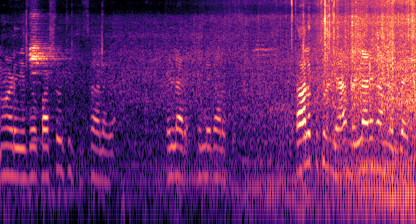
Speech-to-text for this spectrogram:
ನೋಡಿ ಇದು ಪಶು ಚಿಕಿತ್ಸಾಲಯ ಬೆಳ್ಳಾರಿ ಸುಳ್ಯ ತಾಲೂಕು ತಾಲೂಕು ಸುಳ್ಯ ಬೆಳ್ಳಾರಿ ಗ್ರಾಮ ಪಂಚಾಯತ್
